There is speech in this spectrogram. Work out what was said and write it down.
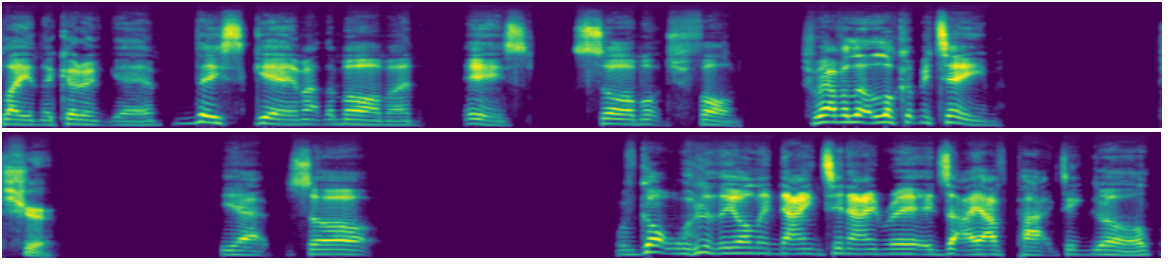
playing the current game. This game at the moment is so much fun. Should we have a little look at my team? Sure. Yeah. So we've got one of the only 99 ratings that I have packed in goal,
